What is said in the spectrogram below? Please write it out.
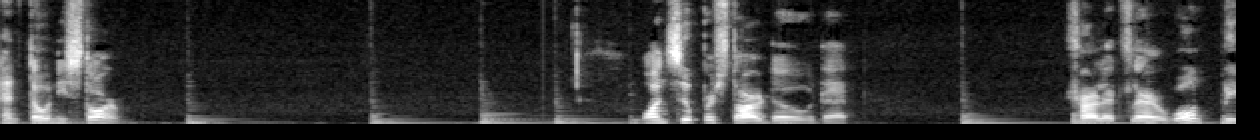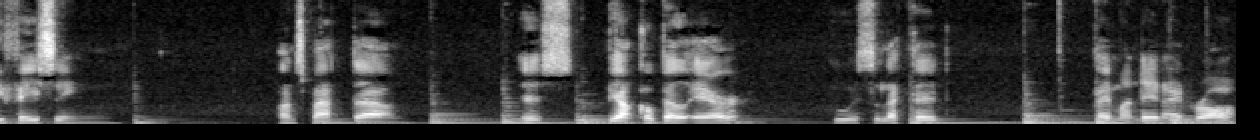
and Tony Storm. One superstar, though, that Charlotte Flair won't be facing on SmackDown is Bianca Belair, who was selected by Monday Night Raw.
